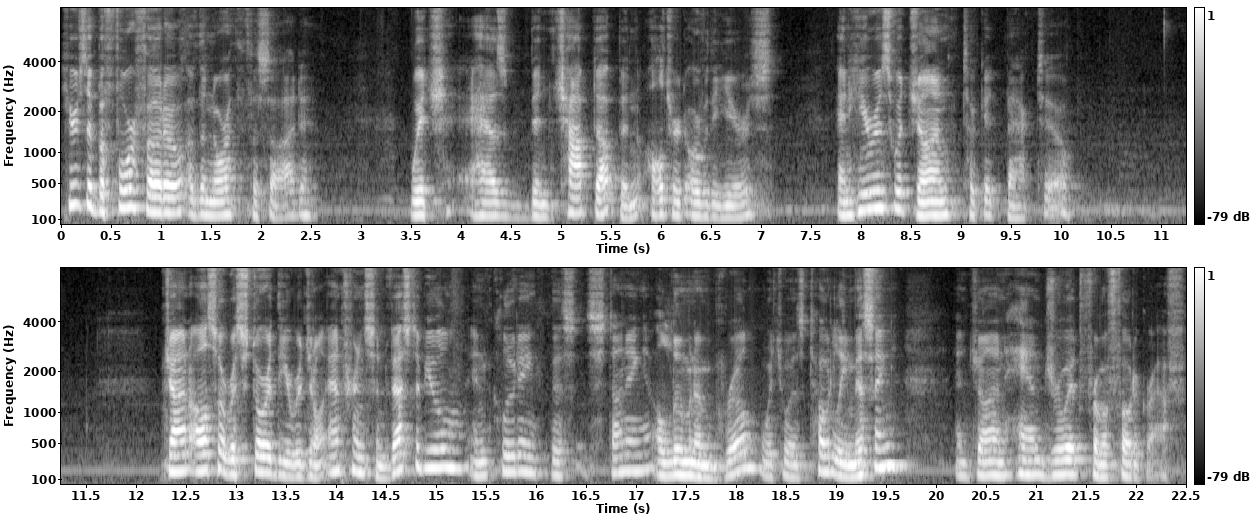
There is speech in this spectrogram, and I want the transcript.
Here's a before photo of the north facade, which has been chopped up and altered over the years. And here is what John took it back to. John also restored the original entrance and vestibule, including this stunning aluminum grill, which was totally missing, and John hand drew it from a photograph.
